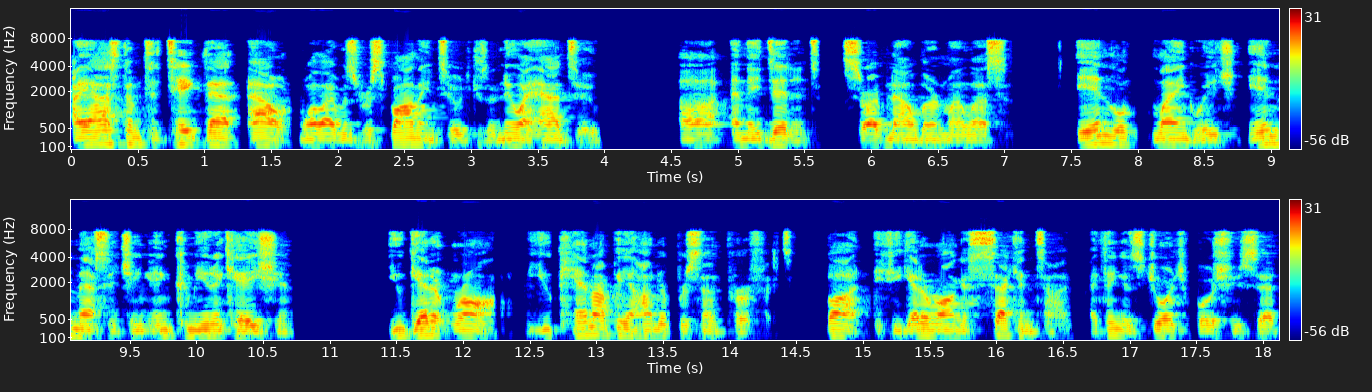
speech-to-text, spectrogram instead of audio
I asked them to take that out while I was responding to it because I knew I had to, uh, and they didn't. So I've now learned my lesson. In language, in messaging, in communication, you get it wrong. You cannot be 100% perfect. But if you get it wrong a second time, I think it's George Bush who said,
